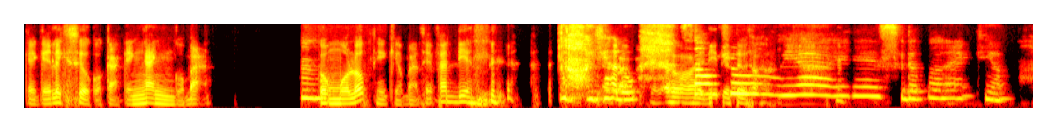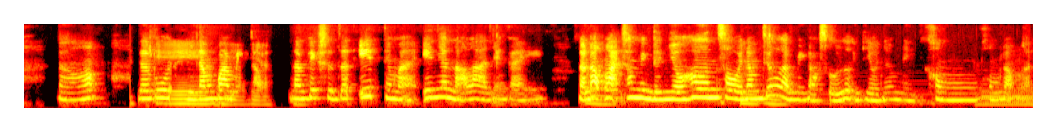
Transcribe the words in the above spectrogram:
cái cái lịch sử của cả cái ngành của bạn ừ. cùng một lúc thì kiểu bạn sẽ phát điên. Yeah, bạn đúng ừ, so đi từ từ thôi. true yeah it is được rồi đấy kiểu đó rất vui vì Cái năm qua mình đọc yeah. non-fiction rất ít nhưng mà ít nhất nó là những cái nó đọng lại cho mình được nhiều hơn so với năm trước là mình đọc số lượng nhiều nhưng mình không không đọng lại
